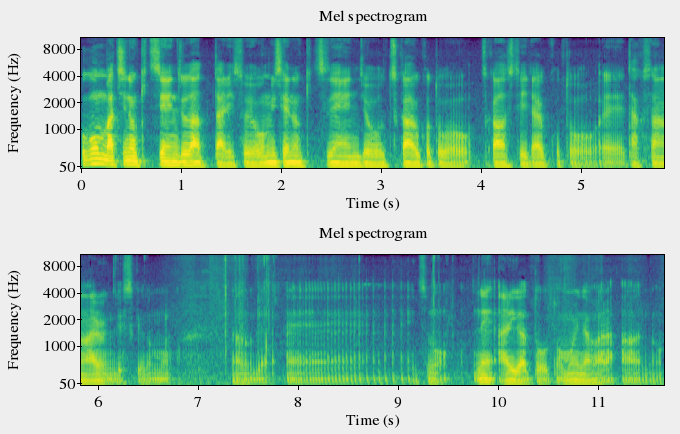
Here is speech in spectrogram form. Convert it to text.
僕も町の喫煙所だったりそういうお店の喫煙所を使うことを使わせていただくことを、えー、たくさんあるんですけどもなので、えー、いつもねありがとうと思いながらあの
